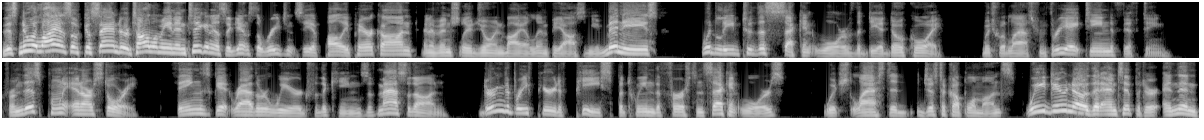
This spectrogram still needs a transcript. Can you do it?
This new alliance of Cassander, Ptolemy, and Antigonus against the regency of Polyperchon, and eventually joined by Olympias and Eumenes, would lead to the Second War of the Diadochoi, which would last from 318 to 15. From this point in our story, things get rather weird for the kings of Macedon. During the brief period of peace between the First and Second Wars, which lasted just a couple of months, we do know that Antipater and then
